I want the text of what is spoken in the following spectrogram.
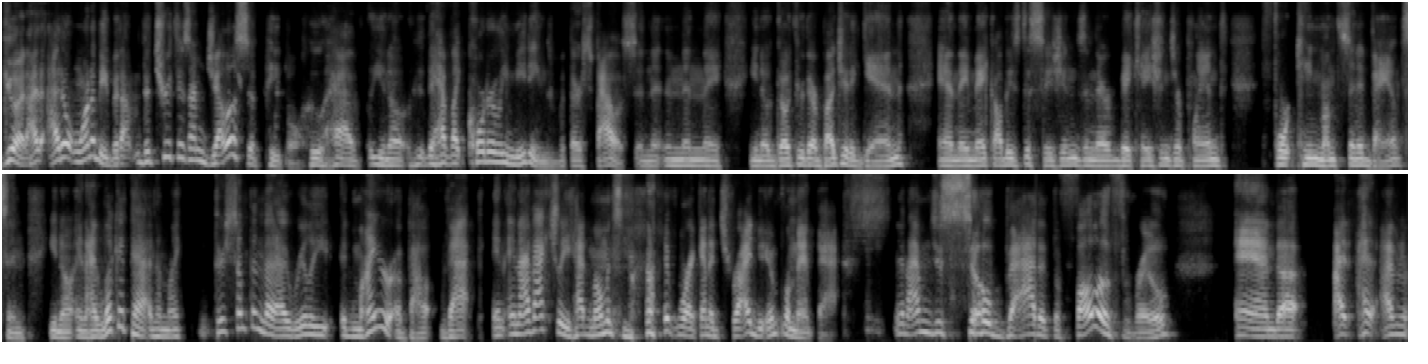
good. I, I don't want to be, but I'm, the truth is, I'm jealous of people who have, you know, they have like quarterly meetings with their spouse, and then, and then they, you know, go through their budget again, and they make all these decisions, and their vacations are planned 14 months in advance, and you know, and I look at that, and I'm like, there's something that I really admire about that, and and I've actually had moments in my life where I kind of tried to implement that, and I'm just so bad at the follow through. And uh, I, I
